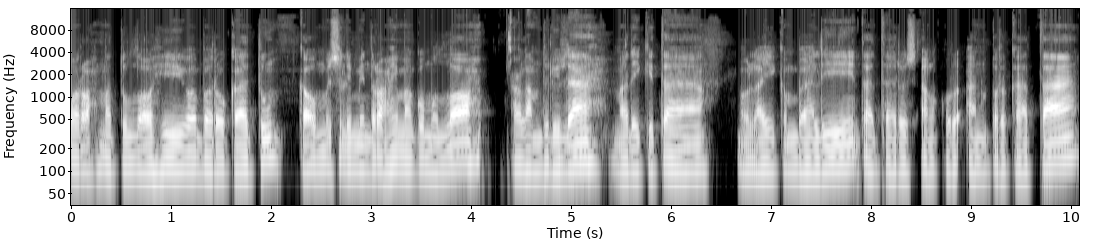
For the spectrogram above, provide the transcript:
warahmatullahi wabarakatuh. Kaum muslimin rahimakumullah. Alhamdulillah, mari kita mulai kembali tadarus Al-Qur'an perkata.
